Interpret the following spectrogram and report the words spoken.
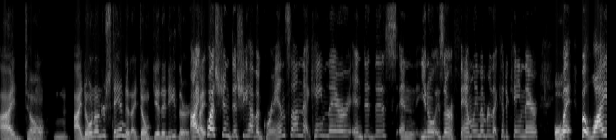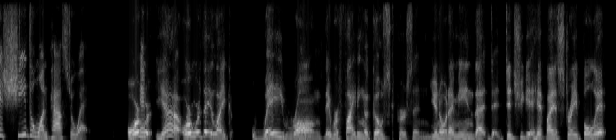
I don't I don't understand it. I don't get it either. I, question does she have a grandson that came there and did this and you know is there a family member that could have came there or, but but why is she the one passed away or and- were, yeah, or were they like way wrong? They were fighting a ghost person. You know what I mean? That d- did she get hit by a stray bullet?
